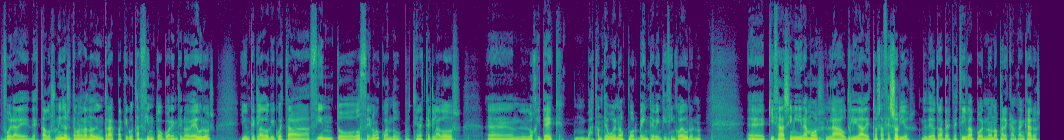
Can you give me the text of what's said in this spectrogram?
fuera de, Estados Unidos. Estamos hablando de un trackpad que cuesta 149 euros y un teclado que cuesta 112, ¿no? Cuando pues tienes teclados eh, Logitech bastante buenos por 20-25 euros, ¿no? Eh, quizás si miramos la utilidad de estos accesorios desde otra perspectiva, pues no nos parezcan tan caros.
